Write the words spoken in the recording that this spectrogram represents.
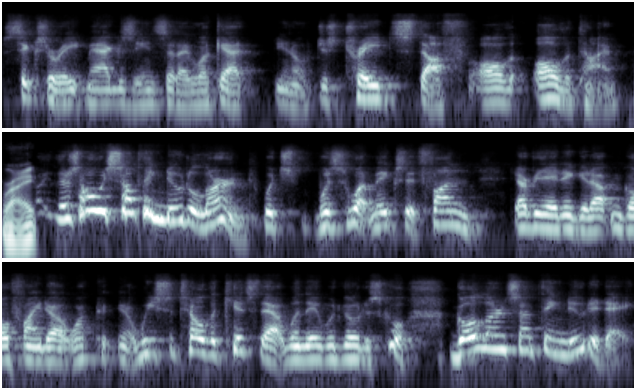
six or eight magazines that I look at, you know, just trade stuff all the, all the time Right. there's always something new to learn, which was what makes it fun every day to get up and go find out what you know. We used to tell the kids that when they would go to school, go learn something new today.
